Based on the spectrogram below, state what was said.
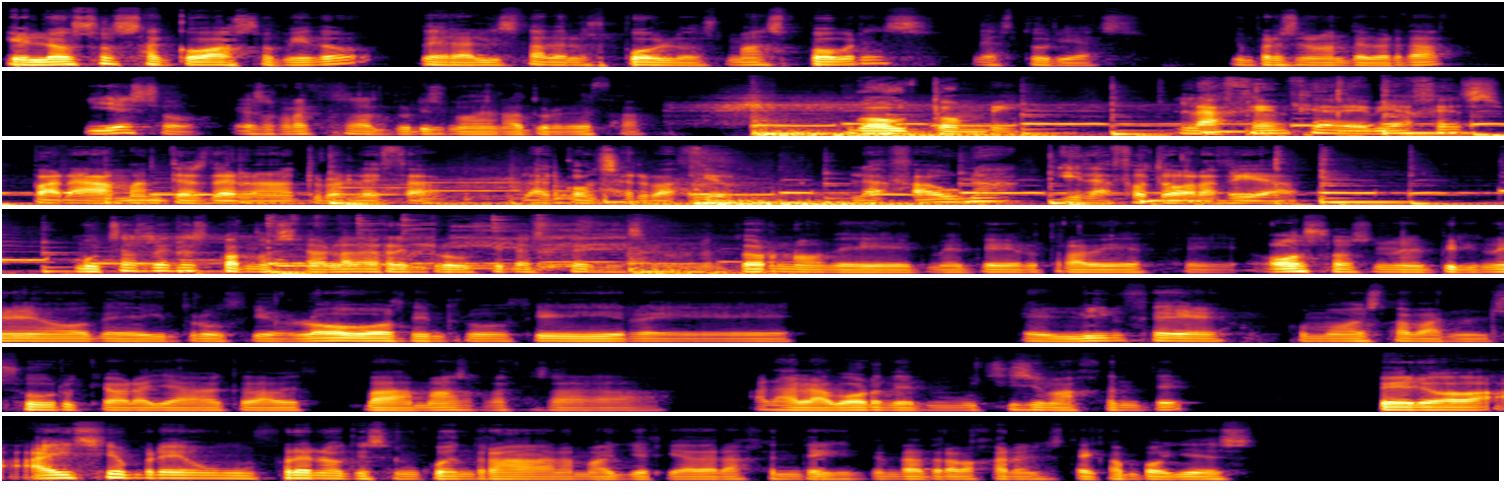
El oso sacó a Somido de la lista de los pueblos más pobres de Asturias. Impresionante, ¿verdad? Y eso es gracias al turismo de naturaleza. GoTombi, la agencia de viajes para amantes de la naturaleza, la conservación, la fauna y la fotografía. Muchas veces cuando se habla de reintroducir especies en un entorno, de meter otra vez eh, osos en el Pirineo, de introducir lobos, de introducir eh, el lince como estaba en el sur, que ahora ya cada vez va más gracias a la labor de muchísima gente, pero hay siempre un freno que se encuentra la mayoría de la gente que intenta trabajar en este campo y es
